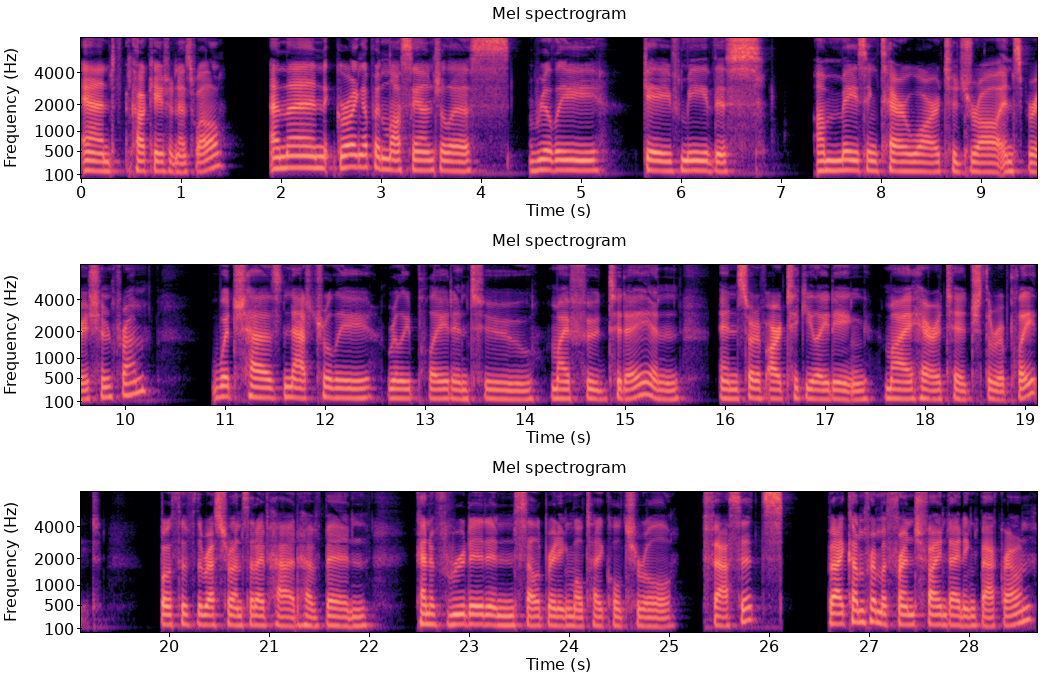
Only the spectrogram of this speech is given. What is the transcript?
and Caucasian as well. And then growing up in Los Angeles really gave me this amazing terroir to draw inspiration from, which has naturally really played into my food today and and sort of articulating my heritage through a plate. Both of the restaurants that I've had have been kind of rooted in celebrating multicultural facets but I come from a French fine dining background,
